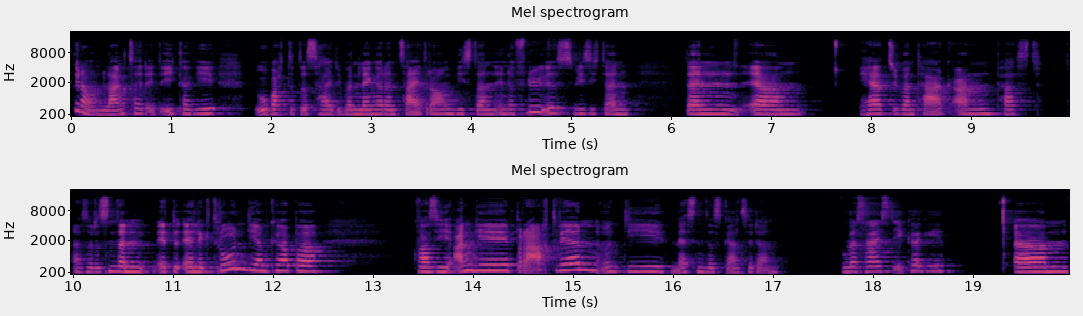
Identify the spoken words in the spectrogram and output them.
Genau, ein Langzeit-EKG beobachtet das halt über einen längeren Zeitraum, wie es dann in der Früh ist, wie sich dein, dein ähm, Herz über den Tag anpasst. Also das sind dann Elektroden, die am Körper quasi angebracht werden und die messen das Ganze dann. Was heißt EKG? Ähm,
